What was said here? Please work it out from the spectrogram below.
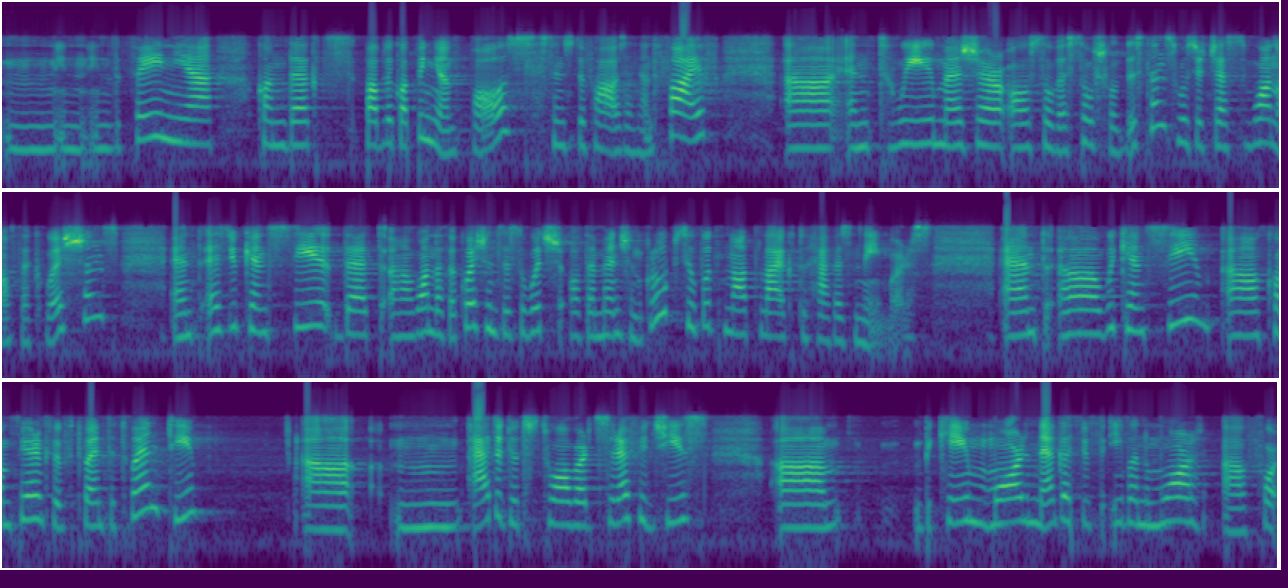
in, in, Lithuania conducts public opinion polls since 2005, uh, and we measure also the social distance, which is just one of the questions. And as you can see that one of the questions is which of the mentioned groups you would not like to have as neighbors. And uh, we can see, uh, comparing with 2020, uh, um, attitudes towards refugees um, became more negative, even more uh, for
